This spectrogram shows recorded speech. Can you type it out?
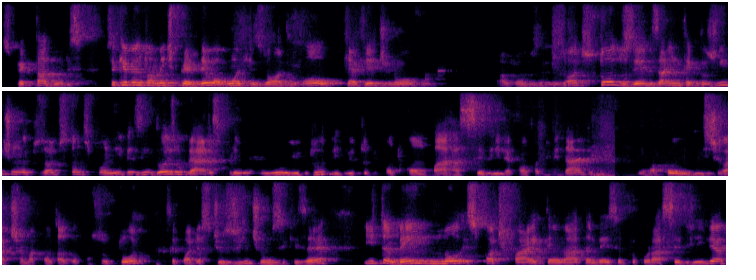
espectadores. Você que eventualmente perdeu algum episódio ou quer ver de novo alguns dos episódios. Todos eles, a íntegra, os 21 episódios, estão disponíveis em dois lugares. Primeiro no YouTube, youtube.com.br Sevilha Contabilidade, tem uma playlist lá que chama Contador Consultor, você pode assistir os 21 se quiser, e também no Spotify, tem lá também, se procurar Sevilha,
